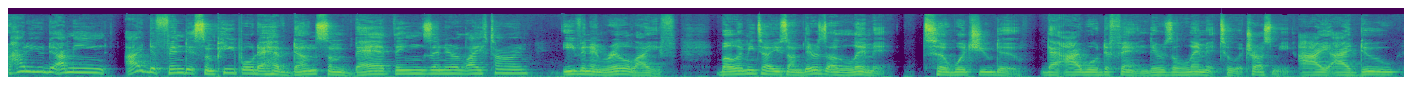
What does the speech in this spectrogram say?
how do you do? I mean, I defended some people that have done some bad things in their lifetime, even in real life. But let me tell you something, there's a limit to what you do that I will defend. There's a limit to it. Trust me. I I do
